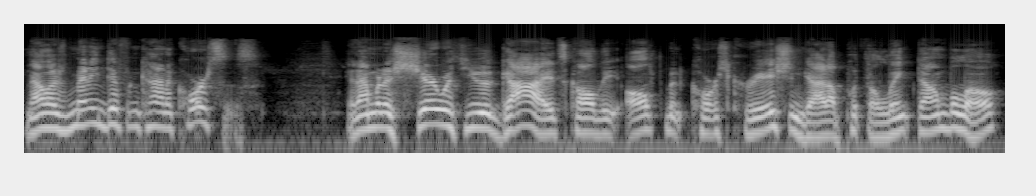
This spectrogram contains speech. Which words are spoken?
Now there's many different kind of courses. And I'm going to share with you a guide. It's called the Ultimate Course Creation Guide. I'll put the link down below.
